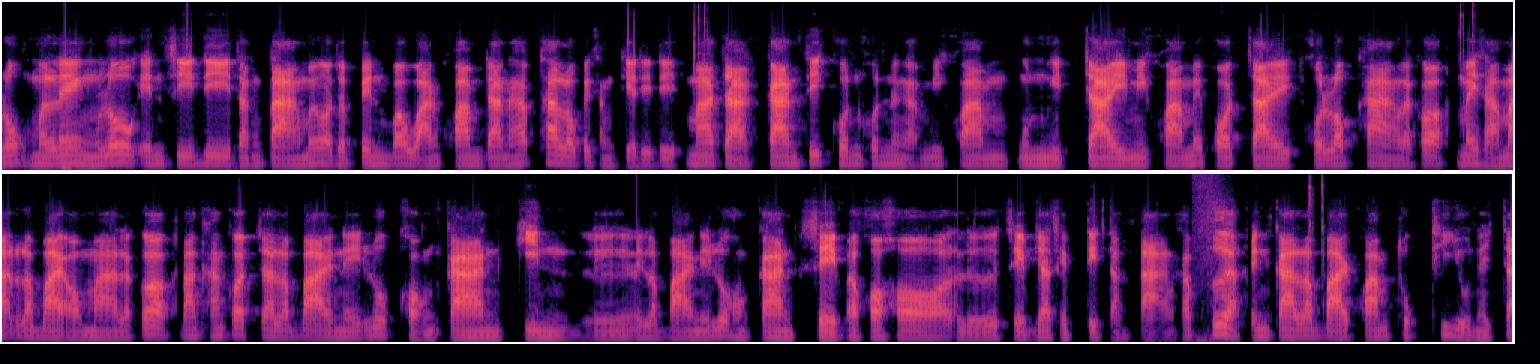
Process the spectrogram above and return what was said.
โรคมะเร็งโรค NCD ต่างๆ ไม่ว่าจะเป็นเบาหวานความดันนะครับ ถ้าเราไปสังเกตดีๆ มาจากการที่คนคนหนึ่งอะมีความหงุดหงิดใจ มีความไม่พอใจคนรอบข้าง แล้วก็ไม่สามารถระบายออกมา แล้วก็บางครั้งก็จะระบายในรูปของการกิน หรือระบายในรูปของการเสพแอลกอฮอล์หรือเสพยาเสพติดต่างๆนะครับเพื่อเป็นการระบายความทุกข์ที่อยู่ในใจ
